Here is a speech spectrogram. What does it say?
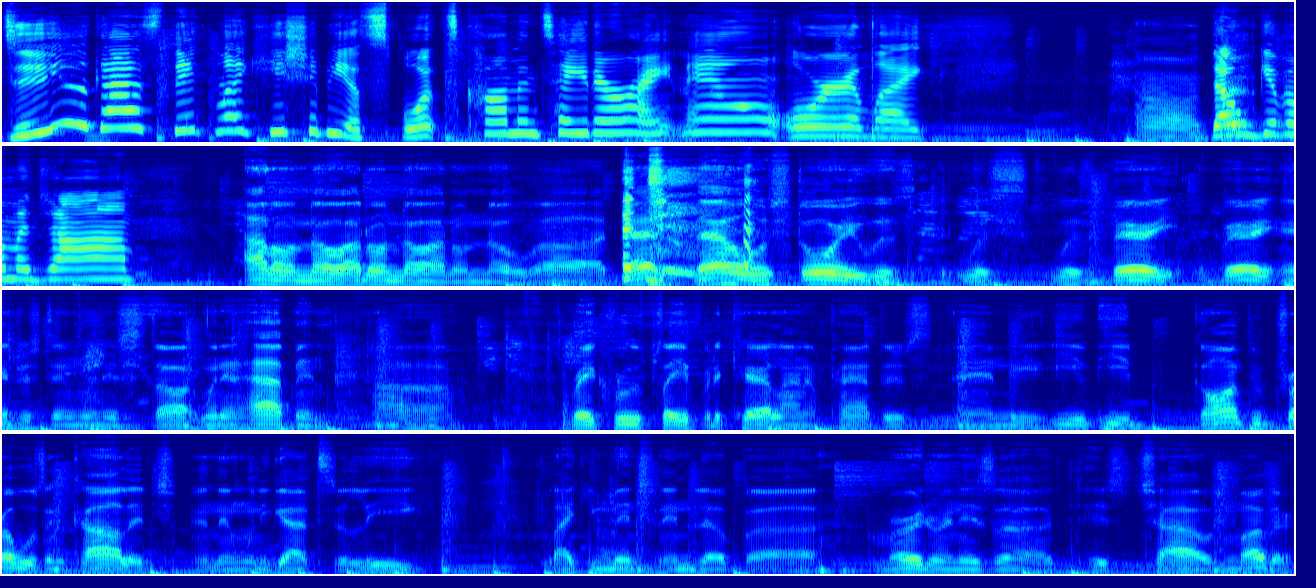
Do you guys think like he should be a sports commentator right now, or like Uh, don't that- give him a job? I don't know. I don't know. I don't know. Uh, that that whole story was was was very very interesting when it start when it happened. Uh, Rae Carruth played for the Carolina Panthers, and he, he he'd gone through troubles in college, and then when he got to the league, like you mentioned, ended up uh, murdering his uh, his child's mother.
